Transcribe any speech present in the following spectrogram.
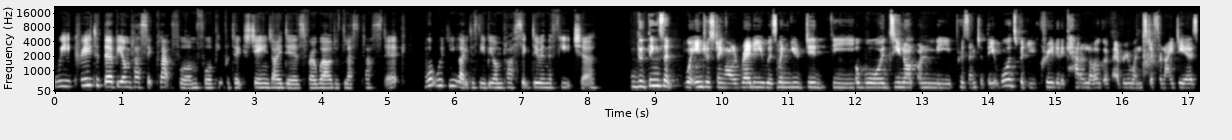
we created the Beyond Plastic platform for people to exchange ideas for a world with less plastic. What would you like to see Beyond Plastic do in the future? The things that were interesting already was when you did the awards, you not only presented the awards, but you created a catalog of everyone's different ideas.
